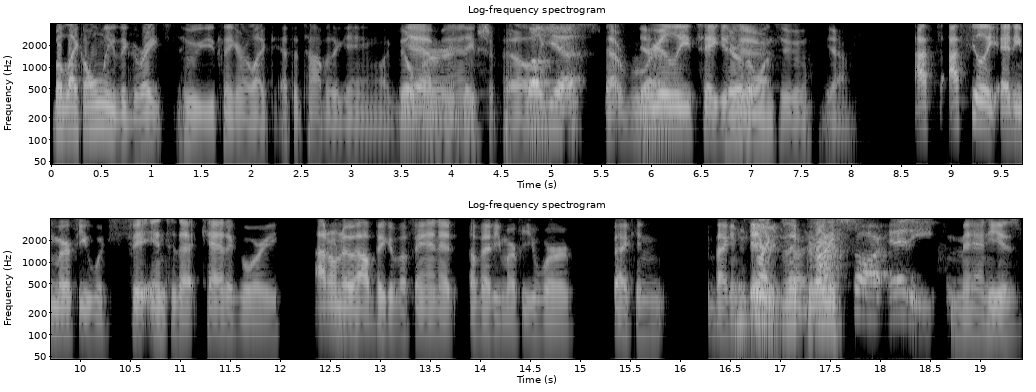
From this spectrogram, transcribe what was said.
But like only the greats who you think are like at the top of the game, like Bill Yeah, Burr, man. Dave Chappelle. well, yes. that Yeah. really take it. they're the there. ones who, yeah. I f- I feel like Eddie Murphy would fit into that category. I don't know how big of a fan Ed, of Eddie Murphy you were back in back in He's the day. like the started. great- I Greatest- saw Eddie. Man, he is.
